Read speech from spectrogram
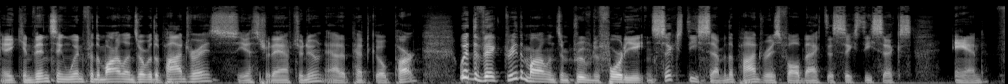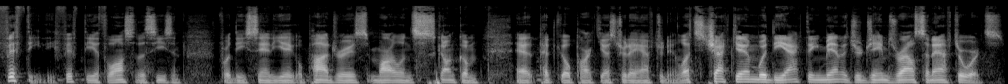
A convincing win for the Marlins over the Padres yesterday afternoon out at Petco Park. With the victory, the Marlins improved to 48 and 67. The Padres fall back to 66 and 50, the 50th loss of the season for the San Diego Padres. Marlins skunk them at Petco Park yesterday afternoon. Let's check in with the acting manager, James Rowson, afterwards.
